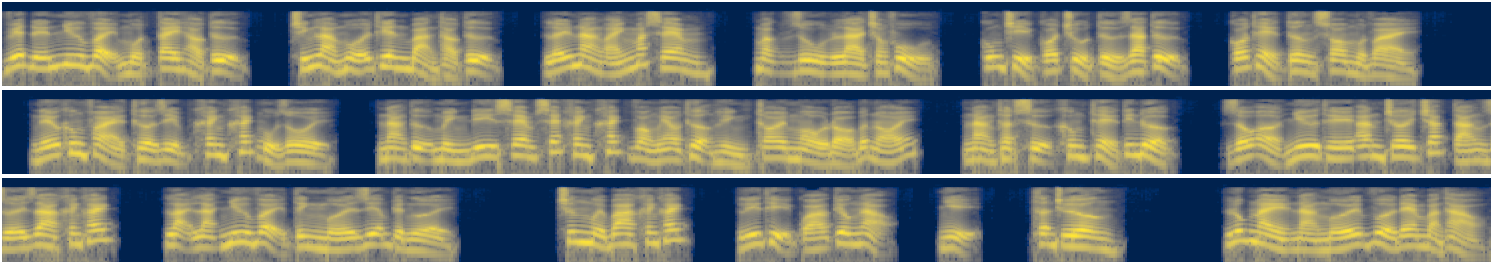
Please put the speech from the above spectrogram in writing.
Viết đến như vậy một tay hảo tự, chính là mỗi thiên bản thảo tự, lấy nàng ánh mắt xem, mặc dù là trong phủ, cũng chỉ có chủ tử gia tự, có thể tương so một vài. Nếu không phải thừa dịp khanh khách ngủ rồi, nàng tự mình đi xem xét khanh khách vòng eo thượng hình thoi màu đỏ bất nói, nàng thật sự không thể tin được, dấu ở như thế ăn chơi chắc táng dưới ra khanh khách, lại là như vậy tinh mới diễm tuyệt người. chương 13 khanh khách, lý thị quá kiêu ngạo, nhị, thân trường. Lúc này nàng mới vừa đem bản thảo,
